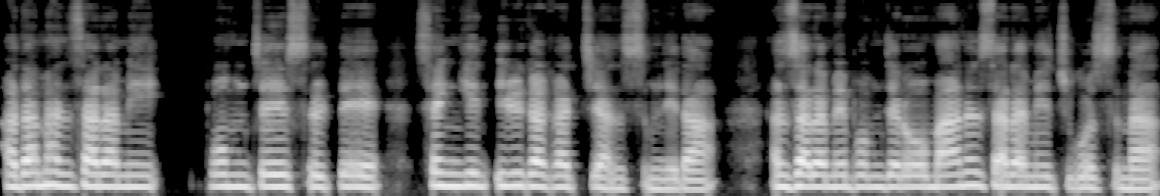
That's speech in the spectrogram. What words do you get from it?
아담 한 사람이 범죄했을 때 생긴 일과 같지 않습니다. 한 사람의 범죄로 많은 사람이 죽었으나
